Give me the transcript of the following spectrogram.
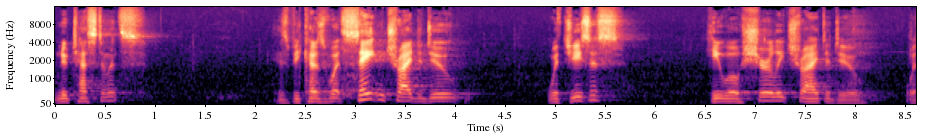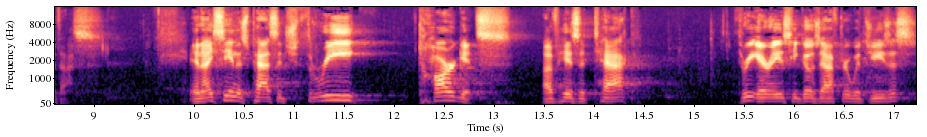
New Testaments is because what Satan tried to do with Jesus, he will surely try to do with us. And I see in this passage three targets of his attack, three areas he goes after with Jesus.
